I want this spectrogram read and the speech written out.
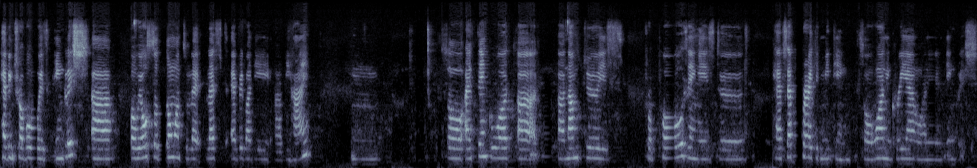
having trouble with English, uh, but we also don't want to let left everybody uh, behind. Mm, so I think what uh, uh, Namju is proposing is to have separated meeting. So one in Korean, one in English,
